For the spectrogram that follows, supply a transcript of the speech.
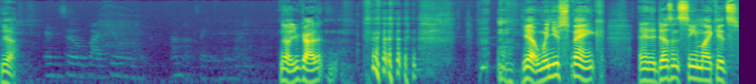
Yeah. And so by feeling like I'm not saying No, you got it. yeah, when you spank and it doesn't seem like it's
